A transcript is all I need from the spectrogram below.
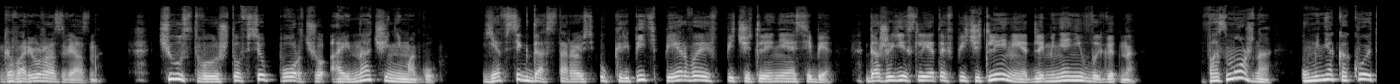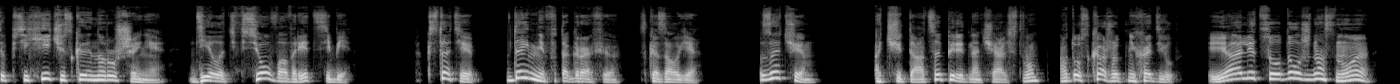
говорю развязно. Чувствую, что все порчу, а иначе не могу. Я всегда стараюсь укрепить первое впечатление о себе, даже если это впечатление для меня невыгодно. Возможно, у меня какое-то психическое нарушение – делать все во вред себе. «Кстати, дай мне фотографию», – сказал я. «Зачем?» «Отчитаться перед начальством, а то скажут не ходил. Я лицо должностное».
